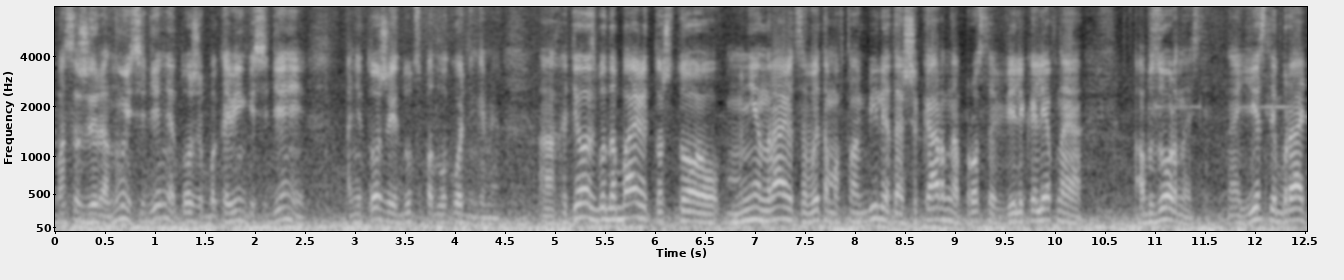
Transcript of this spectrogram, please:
пассажира. Ну и сиденья тоже, боковинки сидений, они тоже идут с подлокотниками. А, Хотелось бы добавить то, что мне нравится в этом автомобиле, это шикарно, просто великолепная обзорность. Если брать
